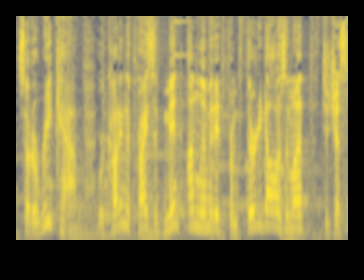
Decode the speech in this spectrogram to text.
So to recap, we're cutting the price of Mint Unlimited from $30 a month to just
